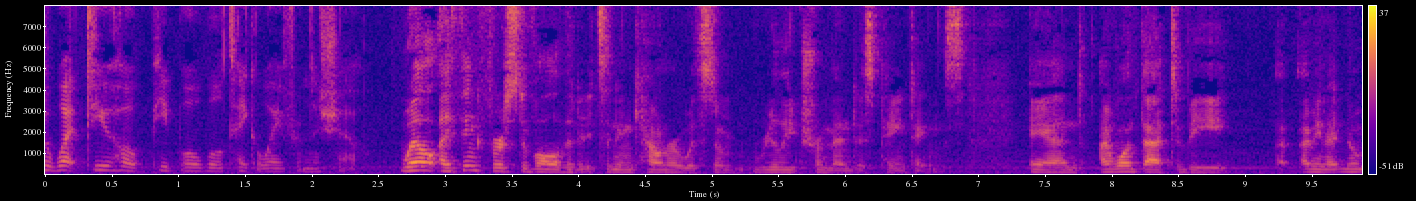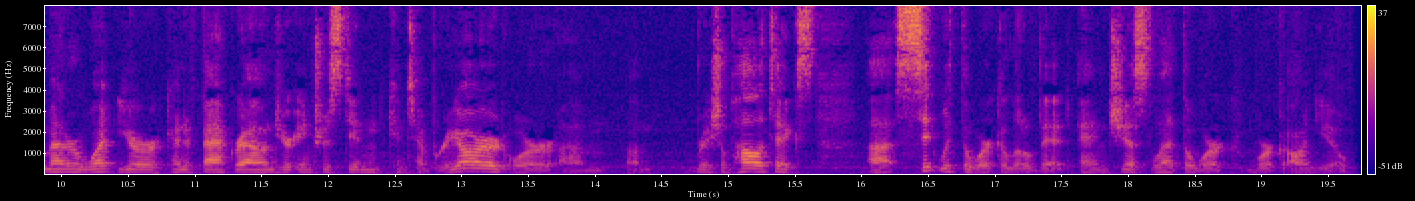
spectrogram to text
So, what do you hope people will take away from the show? Well, I think first of all that it's an encounter with some really tremendous paintings. And I want that to be, I mean, no matter what your kind of background, your interest in contemporary art or um, um, racial politics, uh, sit with the work a little bit and just let the work work on you.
